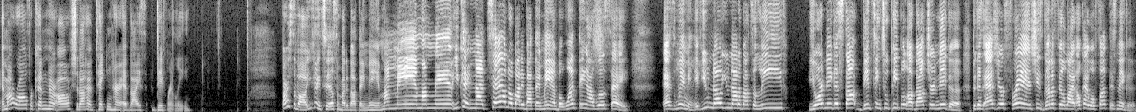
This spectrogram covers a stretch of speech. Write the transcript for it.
Am I wrong for cutting her off? Should I have taken her advice differently? First of all, you can't tell somebody about their man. My man, my man. You cannot tell nobody about their man. But one thing I will say, as women, if you know you're not about to leave your nigga, stop venting to people about your nigga. Because as your friend, she's gonna feel like, okay, well, fuck this nigga.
